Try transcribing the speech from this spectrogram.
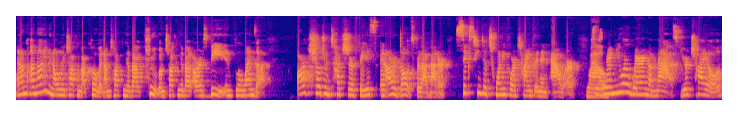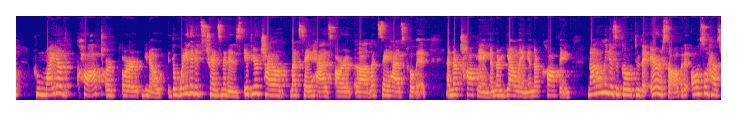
and I'm, I'm not even only talking about COVID. I'm talking about croup. I'm talking about RSV, influenza our children touch their face and our adults for that matter 16 to 24 times in an hour wow. so when you are wearing a mask your child who might have coughed or or you know the way that it's transmitted is if your child let's say has our uh, let's say has covid and they're talking and they're yelling and they're coughing not only does it go through the aerosol, but it also has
